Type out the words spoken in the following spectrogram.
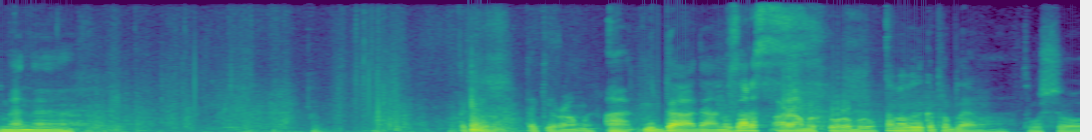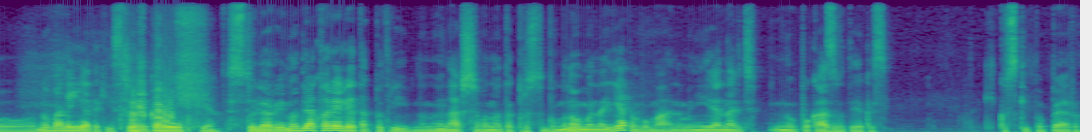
В мене. Такі, такі рами. А, ну да, да. Ну зараз А рами хто робив? сама велика проблема. Тому що ну, в мене є такі Це ж коробки. столяри. Ну для акварелі так потрібно. Ну інакше воно так просто. Ну, в мене є там бумага, але мені є навіть ну, показувати якось такі куски паперу.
